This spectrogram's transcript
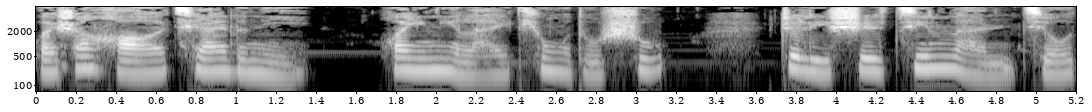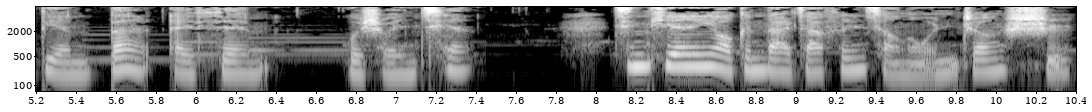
晚上好，亲爱的你，欢迎你来听我读书。这里是今晚九点半 FM，我是文倩。今天要跟大家分享的文章是《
